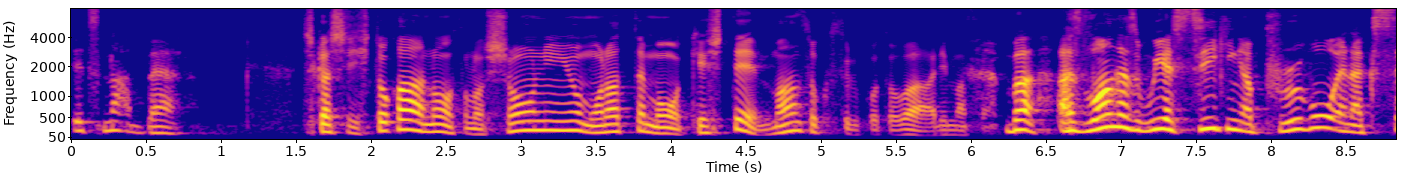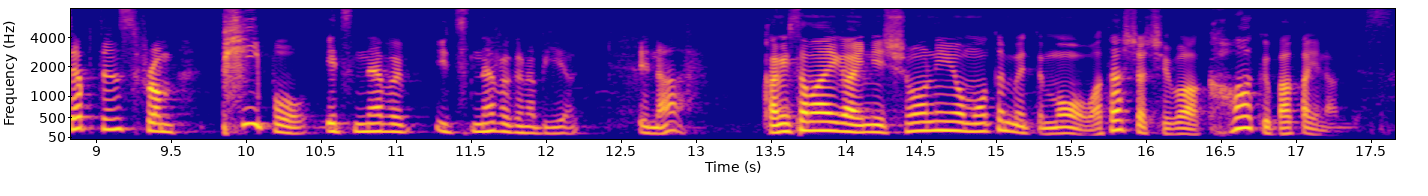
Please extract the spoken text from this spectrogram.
it's not bad. しかし人からのその承認をもらっても決して満足することはありません But as long as we are seeking approval and acceptance from people, it's never, it's never going to be enough. 神様以外に承認を求めても私たちは乾くばかりなんです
